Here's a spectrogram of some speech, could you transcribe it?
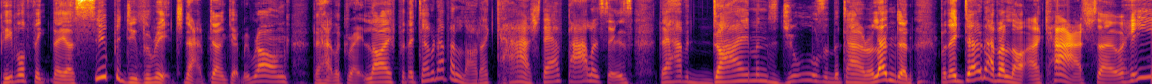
People think they are super duper rich. Now, don't get me wrong, they have a great life, but they don't have a lot of cash. They have palaces, they have diamonds, jewels in the Tower of London, but they don't have a lot of cash. So he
